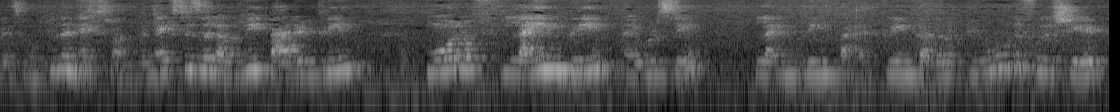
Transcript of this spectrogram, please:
Let's move to the next one. The next is a lovely parrot green more of lime green i would say. Lime green parrot green color beautiful shade.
